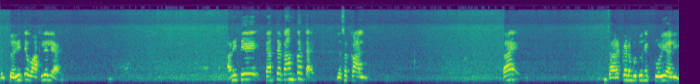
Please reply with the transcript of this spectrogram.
पण तरी ते वाकलेले आहेत. आणि ते त्यांचं काम करतायत जसं काल. काय? झारखंड मधून एक टोळी आली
